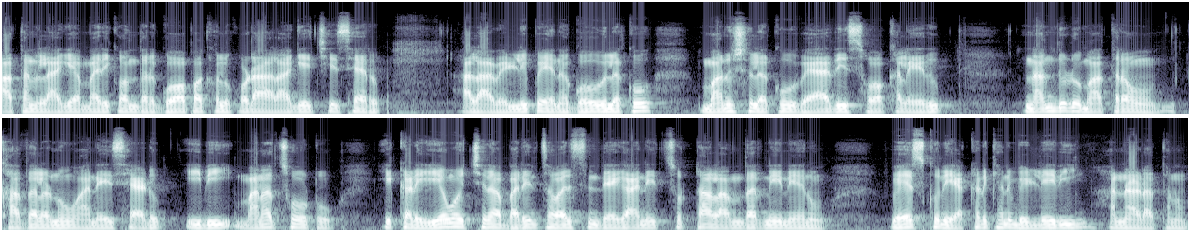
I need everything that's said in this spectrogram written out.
అతనిలాగే మరికొందరు గోపకులు కూడా అలాగే చేశారు. అలా వెళ్ళిపోయిన గోవులకు మనుషులకు వ్యాధి సోకలేదు. నందుడు మాత్రం కథలను అనేశాడు. ఇది మన చోటు. ఇక్కడ ఏమొచ్చినా భరించవలసిందే కానీ చుట్టాలందరినీ నేను వేసుకుని ఎక్కడికని వెళ్ళేది? అన్నాడు అతను.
